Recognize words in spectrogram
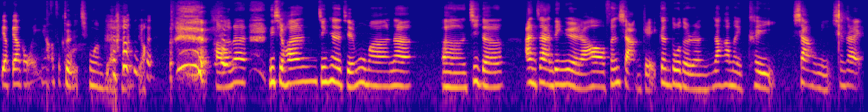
不要不要跟我一样，这个对，千万不要不要。好，那你喜欢今天的节目吗？那呃，记得按赞、订阅，然后分享给更多的人，让他们可以像你现在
